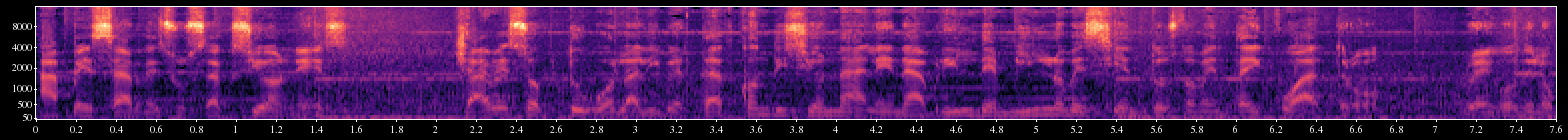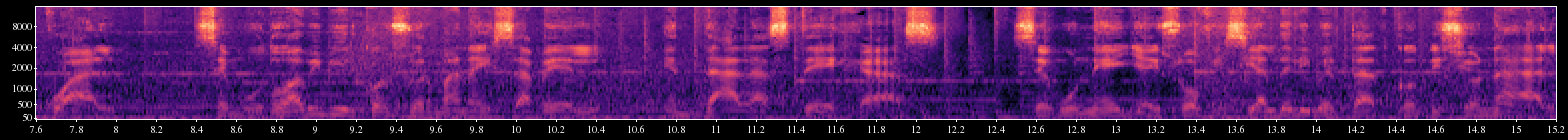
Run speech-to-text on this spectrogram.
A pesar de sus acciones, Chávez obtuvo la libertad condicional en abril de 1994, luego de lo cual se mudó a vivir con su hermana Isabel en Dallas, Texas. Según ella y su oficial de libertad condicional,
